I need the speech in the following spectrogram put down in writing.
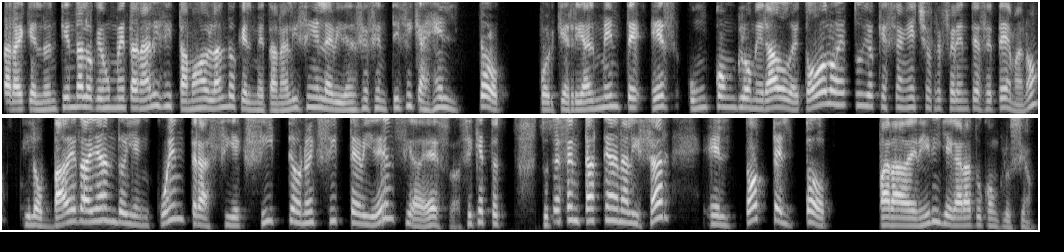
Para que no entienda lo que es un metaanálisis, estamos hablando que el metaanálisis en la evidencia científica es el top porque realmente es un conglomerado de todos los estudios que se han hecho referente a ese tema, ¿no? Y los va detallando y encuentra si existe o no existe evidencia de eso. Así que tú, te sentaste a analizar el top del top para venir y llegar a tu conclusión.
